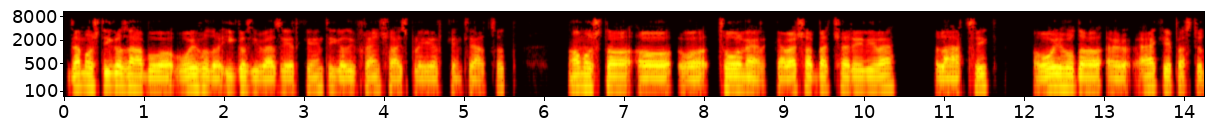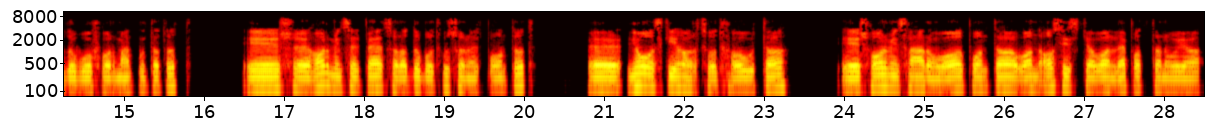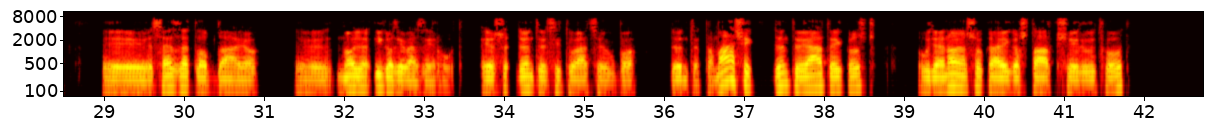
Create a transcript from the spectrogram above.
de most igazából a Vojvoda igazi vezérként, igazi franchise playerként játszott. Na most a, a, a Zollner kevesebbet cseréli le, látszik, a Vojvoda elképesztő dobóformát mutatott, és 31 perc alatt dobott 25 pontot, 8 kiharcolt fauta, és 33 valponta, van asszisztja, van lepattanója, szerzett labdája, nagy, igazi vezér volt, és döntő szituációkba döntött. A másik döntő játékos, ugye nagyon sokáig a Stark sérült volt,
